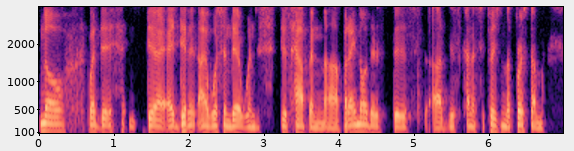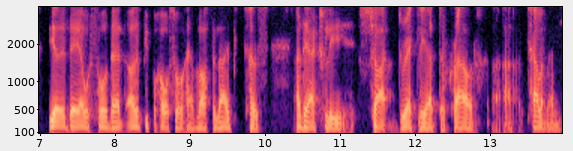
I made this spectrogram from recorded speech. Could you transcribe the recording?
no, but the, the, I didn't. I wasn't there when this this happened. Uh, but I know there's this uh, this kind of situation. The first time, the other day, I was told that other people also have lost their life because uh, they actually shot directly at the crowd, uh, Taliban.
